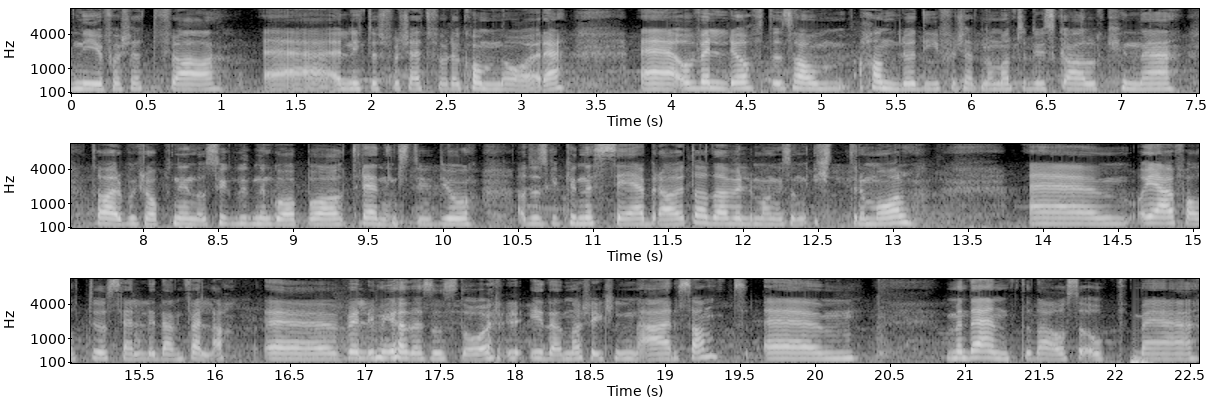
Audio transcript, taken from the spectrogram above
nye forsett fra eh, nyttårsforsett for det kommende året. Eh, og veldig ofte så handler jo de forsettene om at du skal kunne ta vare på kroppen din, og skal kunne gå på treningsstudio, at du skal kunne se bra ut. Da. Det er veldig mange sånne ytre mål. Eh, og jeg falt jo selv i den fella. Uh, veldig mye av det som står i den artikkelen er sant. Um, men det endte da også opp med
